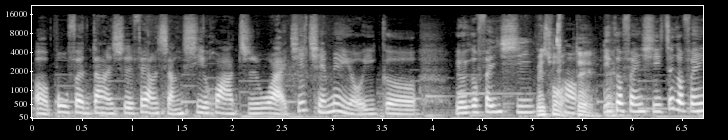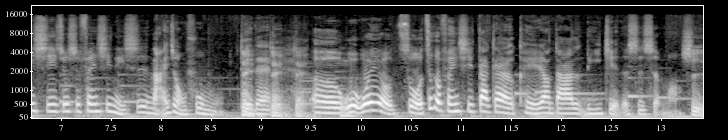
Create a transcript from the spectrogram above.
呃部分，当然是非常详细化之外，其实前面有一个。有一个分析，没错，对，一个分析，这个分析就是分析你是哪一种父母，对不对？对对。呃，我我也有做这个分析，大概可以让大家理解的是什么？是。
